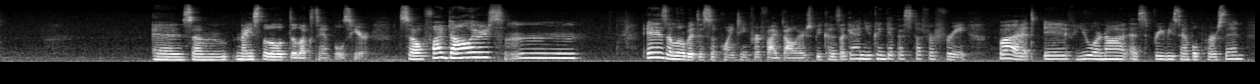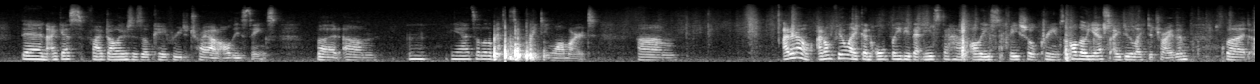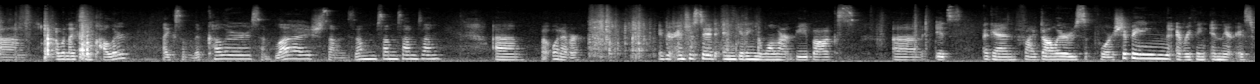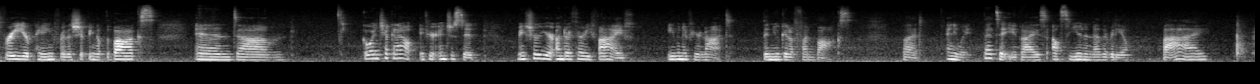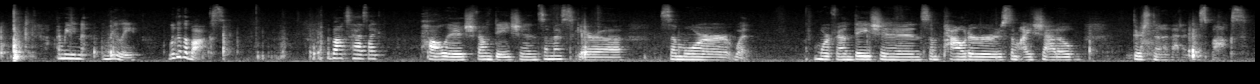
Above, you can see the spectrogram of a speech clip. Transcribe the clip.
and some nice little deluxe samples here. So $5, mm, it is a little bit disappointing for $5 because again, you can get this stuff for free. But if you are not a freebie sample person, then I guess $5 is okay for you to try out all these things. But um, mm, yeah, it's a little bit disappointing, Walmart. Um, I don't know. I don't feel like an old lady that needs to have all these facial creams. Although, yes, I do like to try them. But um, I would like some color. Like some lip color, some blush, some, some, some, some, some. Um, but whatever. If you're interested in getting the Walmart Beauty Box, um, it's again $5 for shipping. Everything in there is free. You're paying for the shipping of the box. And um, go and check it out if you're interested. Make sure you're under 35, even if you're not. Then you'll get a fun box. But anyway, that's it, you guys. I'll see you in another video. Bye. I mean, really, look at the box. The box has like polish, foundation, some mascara, some more, what, more foundation, some powders, some eyeshadow. There's none of that in this box.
